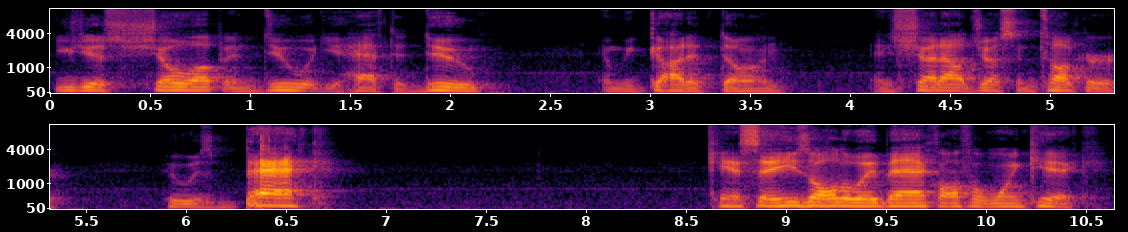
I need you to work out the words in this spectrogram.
You just show up and do what you have to do, and we got it done. And shout out Justin Tucker, who is back. Can't say he's all the way back off of one kick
